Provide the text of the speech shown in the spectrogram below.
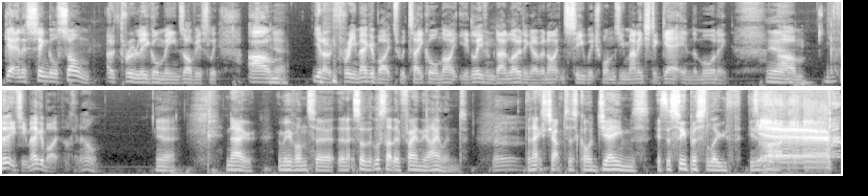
getting a single song uh, through legal means, obviously. Um, Yeah. You know, three megabytes would take all night. You'd leave them downloading overnight and see which ones you managed to get in the morning. Yeah, Um, Thirty-two megabyte, fucking hell. yeah. Now we move on to the, next, so it looks like they've found the island. Mm. The next chapter is called James. It's a super sleuth. He's. Yeah,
